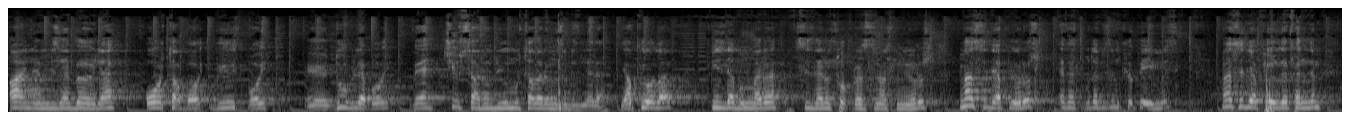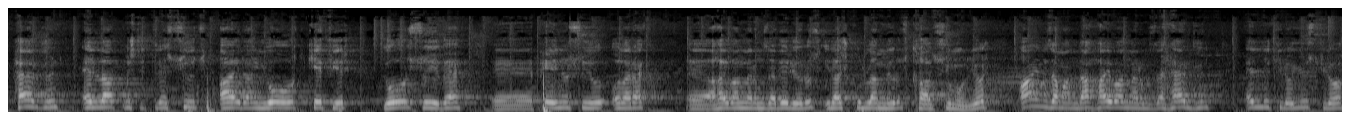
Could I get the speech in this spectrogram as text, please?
Aynen bize böyle orta boy, büyük boy, e, duble boy ve çift sarılı yumurtalarımızı bizlere yapıyorlar. Biz de bunları sizlerin sofrasına sunuyoruz. Nasıl yapıyoruz? Evet bu da bizim köpeğimiz. Nasıl yapıyoruz efendim? Her gün 50-60 litre süt, ayran, yoğurt, kefir, yoğurt suyu ve e, peynir suyu olarak e, hayvanlarımıza veriyoruz. İlaç kullanmıyoruz, kalsiyum oluyor. Aynı zamanda hayvanlarımıza her gün 50 kilo, 100 kilo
